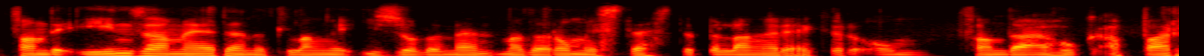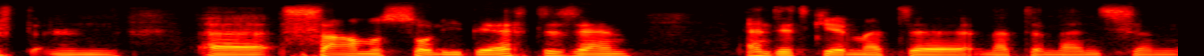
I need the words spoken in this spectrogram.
van de eenzaamheid en het lange isolement. Maar daarom is des te belangrijker om vandaag ook apart en uh, samen solidair te zijn. En dit keer met de, met de mensen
